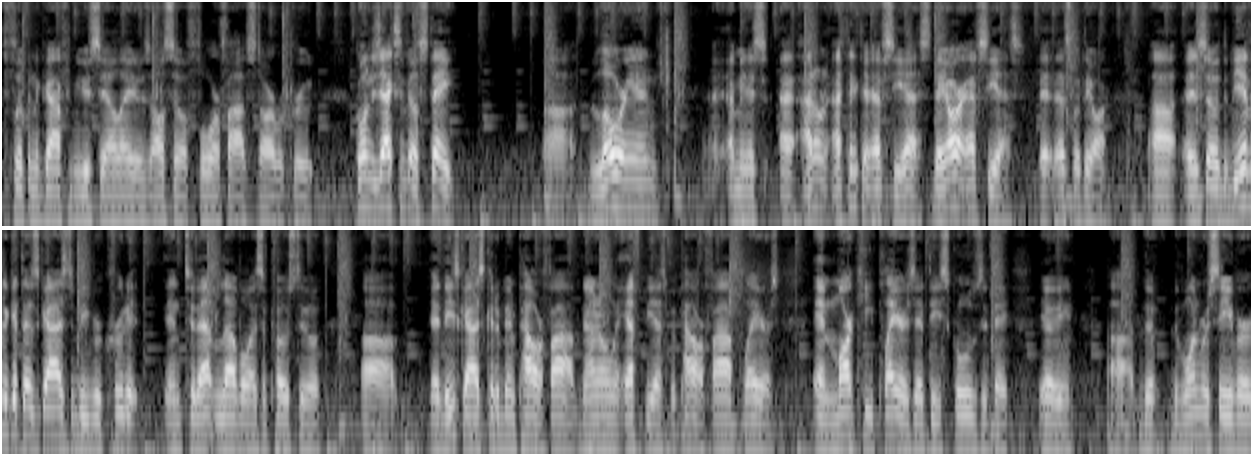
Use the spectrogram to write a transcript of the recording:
flipping the guy from UCLA who was also a four or five star recruit, going to Jacksonville State, uh, lower end I mean, it's I, don't I think they're FCS. They are FCS. That's what they are. Uh, and so to be able to get those guys to be recruited into that level, as opposed to uh, these guys could have been Power Five, not only FBS but Power Five players and marquee players at these schools that they. You know, uh, the the one receiver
